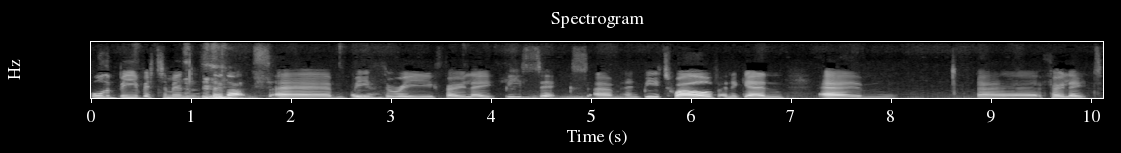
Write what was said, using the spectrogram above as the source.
all the B vitamins. So that's um, Oh. B3, folate, B6, um, and B12. And again, um, uh, folate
